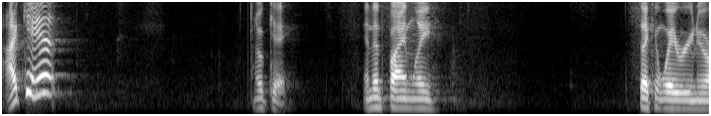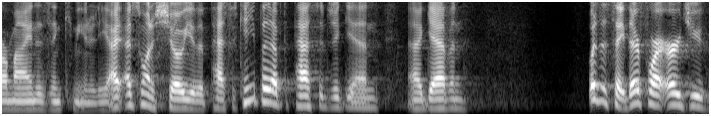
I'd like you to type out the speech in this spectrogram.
I can't. Okay. And then finally, second way we renew our mind is in community. I, I just want to show you the passage. Can you put up the passage again, uh, Gavin? What does it say? Therefore, I urge you,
